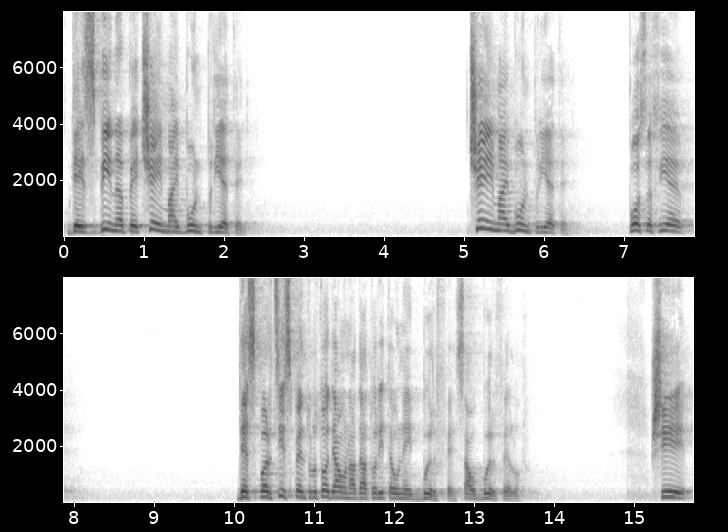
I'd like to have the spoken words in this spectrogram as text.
dezbină pe cei mai buni prieteni. Cei mai buni prieteni pot să fie despărțiți pentru totdeauna datorită unei bârfe sau bârfelor. Și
